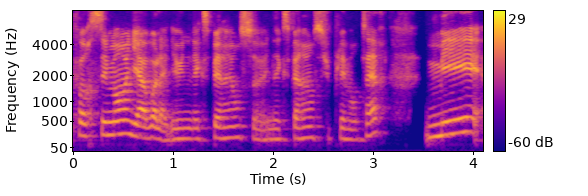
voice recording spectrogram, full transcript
forcément, il y a, voilà, il y a une expérience, une expérience supplémentaire. Mais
